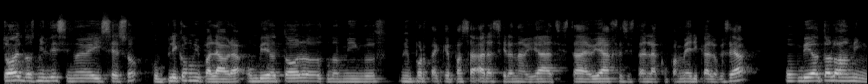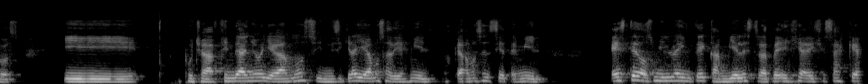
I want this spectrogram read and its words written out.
Todo el 2019 hice eso, cumplí con mi palabra, un video todos los domingos, no importa qué pasara, si era Navidad, si estaba de viaje, si estaba en la Copa América, lo que sea, un video todos los domingos. Y, pucha, a fin de año llegamos y ni siquiera llegamos a 10.000, nos quedamos en 7.000. Este 2020 cambié la estrategia, dije, ¿sabes qué?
